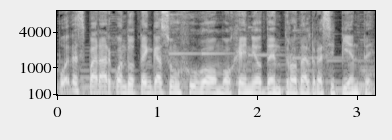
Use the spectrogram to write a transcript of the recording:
Puedes parar cuando tengas un jugo homogéneo dentro del recipiente.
